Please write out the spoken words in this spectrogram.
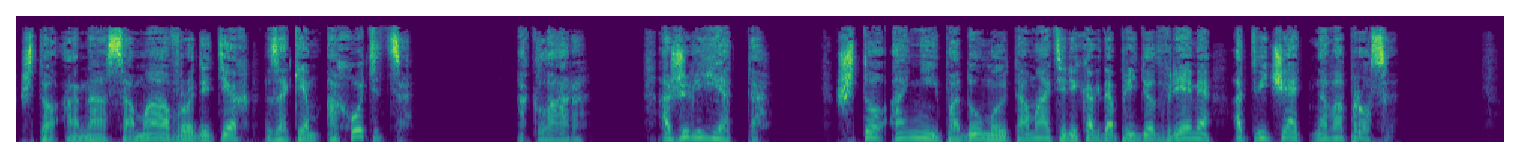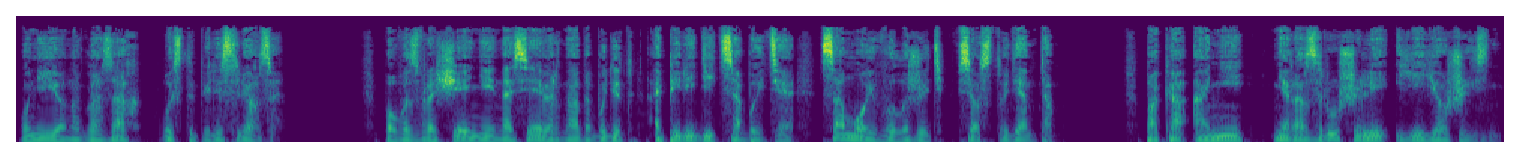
Что она сама вроде тех, за кем охотится? А Клара? А Жильетта? Что они подумают о матери, когда придет время отвечать на вопросы? У нее на глазах выступили слезы. По возвращении на север надо будет опередить события, самой выложить все студентам, пока они не разрушили ее жизнь.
